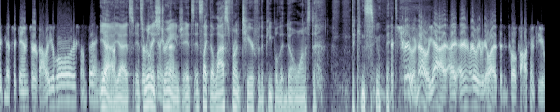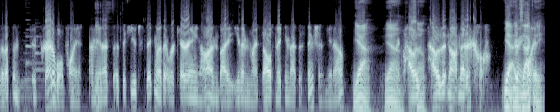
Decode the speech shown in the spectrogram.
significant or valuable or something. yeah, yeah, it's it's Doesn't really strange. It's it's like the last frontier for the people that don't want us to to consume it. It's true. No, yeah, I, I didn't really realize it until talking to you, but that's an incredible point. I mean, it's, it's a huge stigma that we're carrying on by even myself making that distinction. You know, Yeah, yeah. like, how is so. how is it not medical? Yeah, exactly.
